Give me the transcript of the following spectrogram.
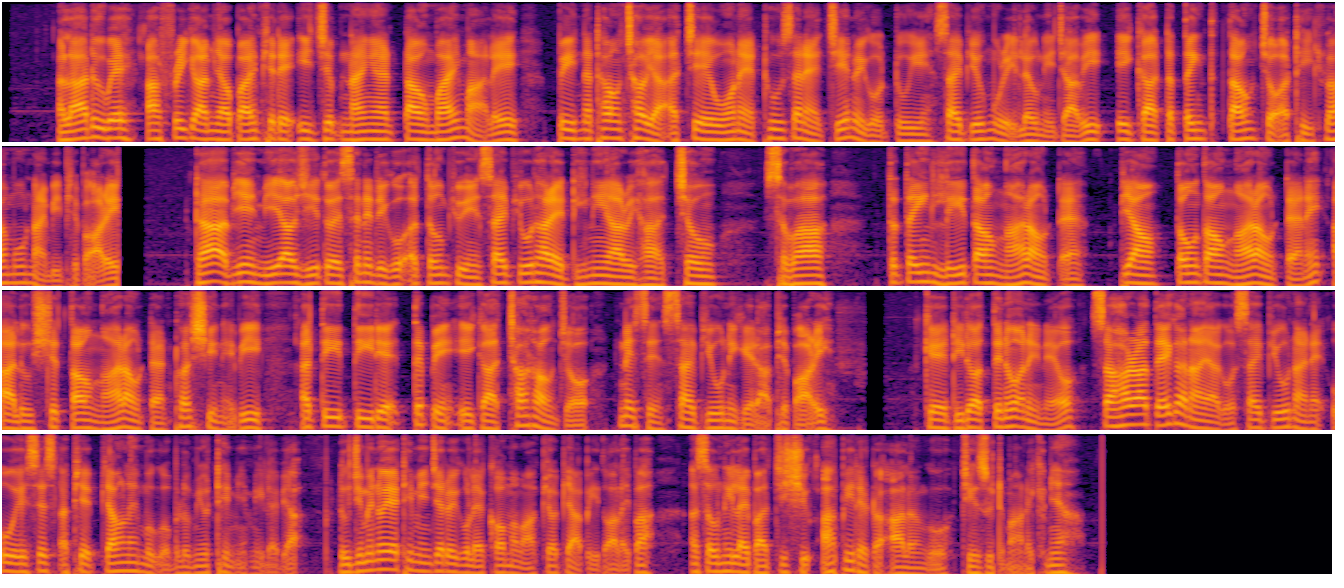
။အလားတူပဲအာဖရိကမြောက်ပိုင်းဖြစ်တဲ့အီဂျစ်နိုင်ငံတောင်ပိုင်းမှာလည်း ပေ2600အကျယ်ဝန်းတဲ့ထူးဆန်းတဲ့ကျင်းတွေကိုတူရင်စိုက်ပျိုးမှုတွေလုပ်နေကြပြီးဧက3သိန်း1000ကျော်အထိလွှမ်းမိုးနိုင်ပြီဖြစ်ပါတယ်။ဒါအပြင်မြေအောက်ရေသွဲစနစ်တွေကိုအသုံးပြုရင်စိုက်ပျိုးထားတဲ့ဒီနေရာတွေဟာဂျုံစပါး3သိန်း4500တန်ပြောင်း3500တန်နဲ့အာလူ8500တန်ထွက်ရှိနေပြီးအတီးတီးတဲ့တစ်ပင်ဧက6000ကျော်နှစ်စဉ်စိုက်ပျိုးနေကြတာဖြစ်ပါတယ်။ကဲဒီတော့သင်တို့အနေနဲ့ရောဆာဟာရာတဲကနာယာကိုစိုက်ပျိုးနိုင်တဲ့ Oasis အဖြစ်ပြောင်းလဲမှုကိုဘယ်လိုမျိုးထင်မြင်မိလဲဗျ လူကြီးမင်းတို့ရဲ့ထင်မြင်ချက်တွေကိုလည်း comment မှာပြောပြပေးသွားလိုက်ပါအဆုံးနှိမ့်လိုက်ပါကြည့်ရှုအားပေးတဲ့အတွက်အားလုံးကိုကျေးဇူးတင်ပါတယ်ခင်ဗျာ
